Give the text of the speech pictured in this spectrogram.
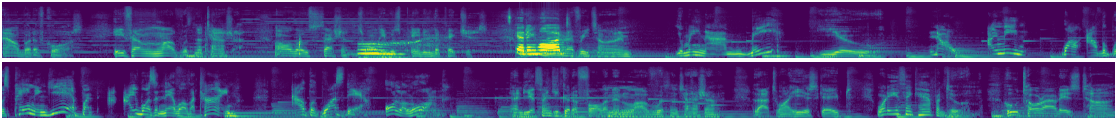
Albert, of course. He fell in love with Natasha. All those sessions while he was painting the pictures. It's getting hot. every time. You mean, uh, me? You. No. I mean, while Albert was painting, yeah, but I I wasn't there all the time. Albert was there, all along. And do you think he could have fallen in love with Natasha? That's why he escaped? What do you think happened to him? Who tore out his tongue?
